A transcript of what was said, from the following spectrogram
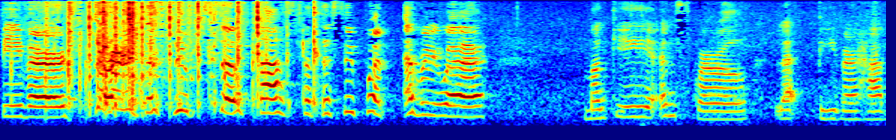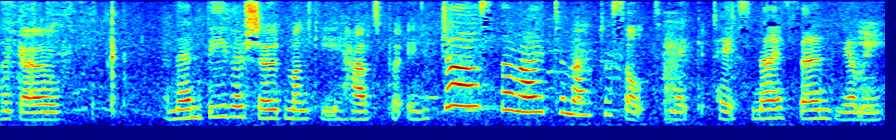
Beaver stirred the soup so fast that the soup went everywhere, Monkey and Squirrel let Beaver have a go. And then Beaver showed Monkey how to put in just the right amount of salt to make it taste nice and yummy.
